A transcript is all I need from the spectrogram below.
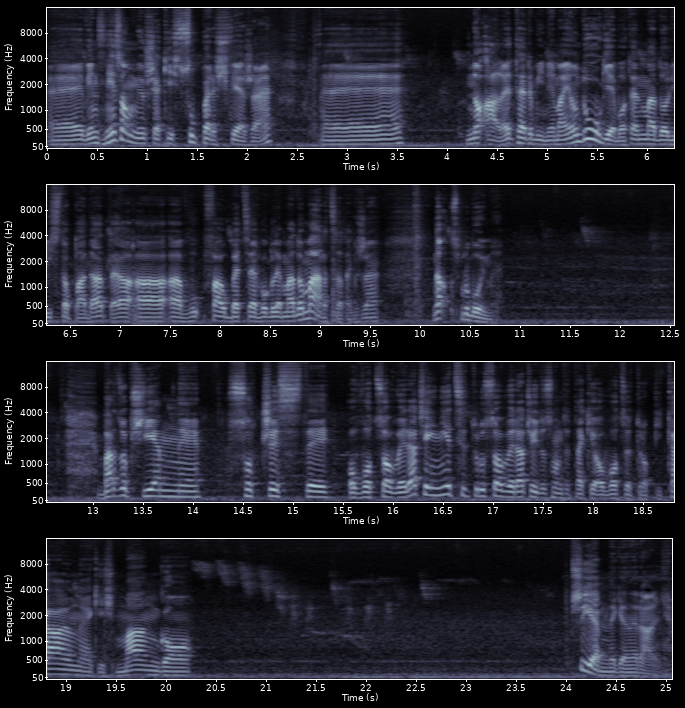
e, więc nie są już jakieś super świeże. No ale terminy mają długie, bo ten ma do listopada, a, a VBC w ogóle ma do marca, także no spróbujmy. Bardzo przyjemny, soczysty, owocowy, raczej nie cytrusowy, raczej to są te takie owoce tropikalne, jakieś mango, przyjemny generalnie.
